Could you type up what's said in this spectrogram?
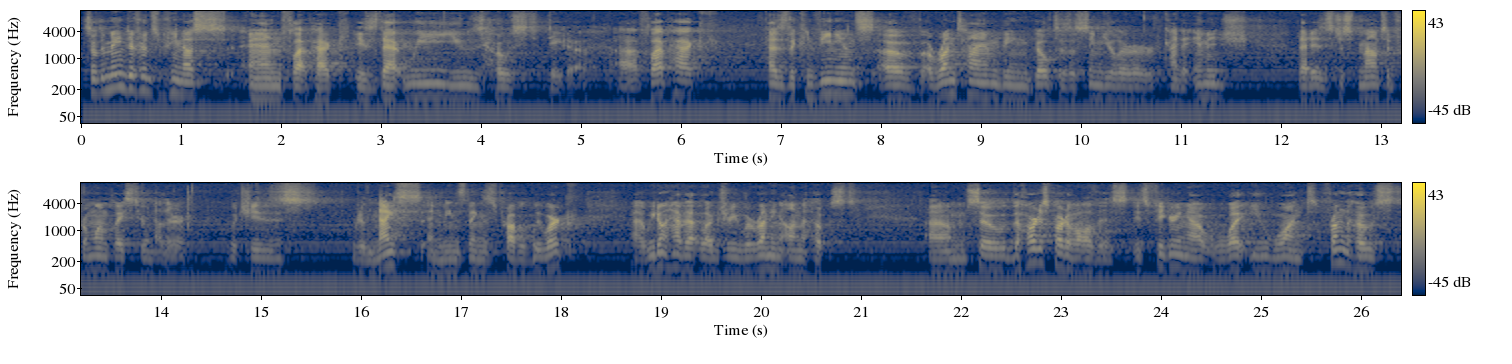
So the main difference between us and Flatpak is that we use host data. Uh, Flatpak has the convenience of a runtime being built as a singular kind of image that is just mounted from one place to another, which is really nice and means things probably work. Uh, we don't have that luxury. We're running on the host. Um, so the hardest part of all this is figuring out what you want from the host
